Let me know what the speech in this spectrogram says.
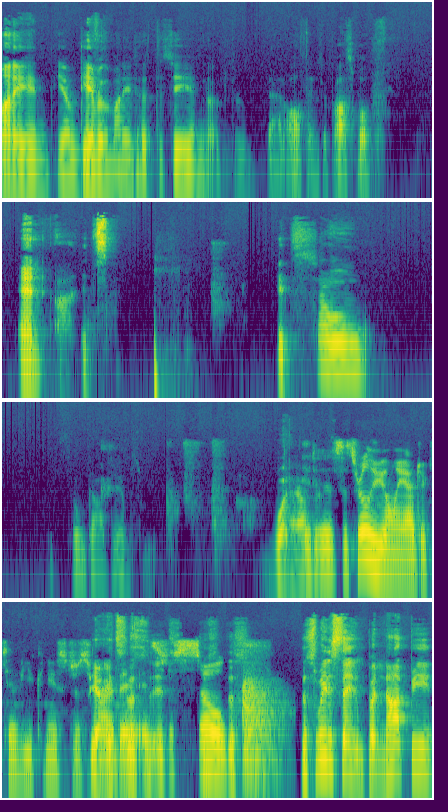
money and you know gave her the money to, to see and uh, that all things are possible. And uh, it's it's so it's so goddamn sweet. What happened? It is. It's really the only adjective you can use to Yeah, describe it's it. the, It's, it's just so. the, the sweetest thing, but not being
